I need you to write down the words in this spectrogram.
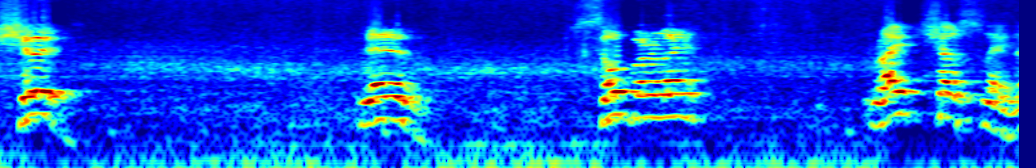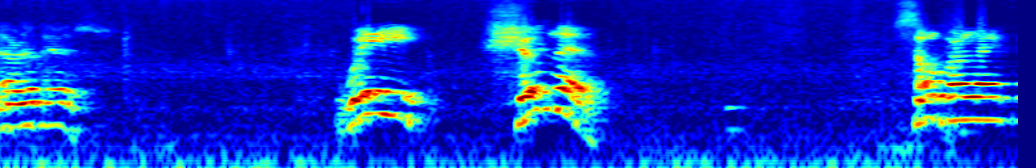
should live soberly, righteously. There it is. We should live soberly,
